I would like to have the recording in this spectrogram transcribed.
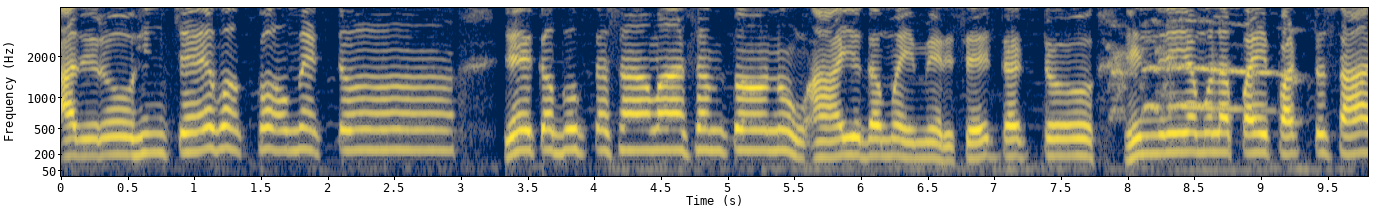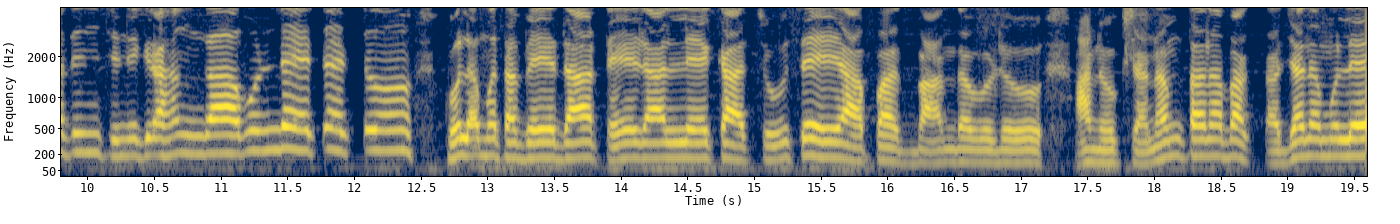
అది రోహించే ఒక్కో మెట్టు. ఏకభుక్త సావాసంతోనూ ఆయుధమై మెరిసేటట్టు. ఇంద్రియములపై పట్టు సాధించి నిగ్రహంగా ఉండేటట్టు. కులమత భేద తేడా లేక చూసే ఆపద్ బాంధవుడు అనుక్షణం తన భక్త జనములే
